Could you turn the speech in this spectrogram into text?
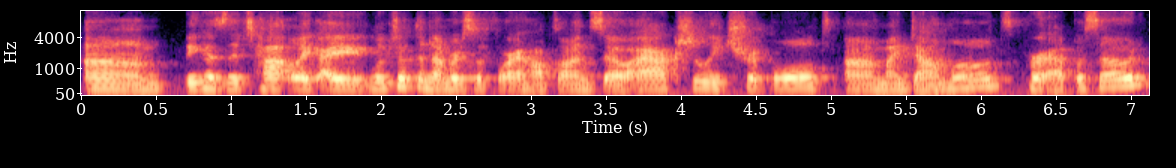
Um, because the top, like I looked up the numbers before I hopped on. So I actually tripled um, my downloads per episode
